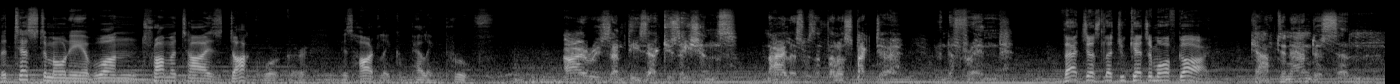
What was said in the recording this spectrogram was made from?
The testimony of one traumatized dock worker is hardly compelling proof. I resent these accusations. Nihlus was a fellow Spectre and a friend. That just let you catch him off guard. Captain Anderson,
